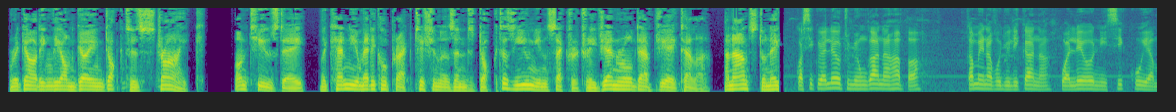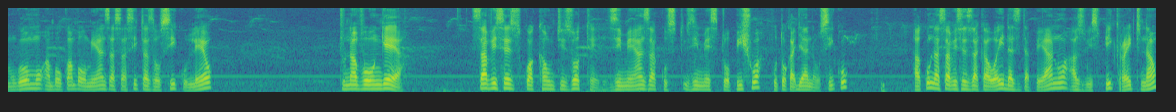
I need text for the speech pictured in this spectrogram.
regarding the ongoing doctors' strike. On Tuesday, the Kenya Medical Practitioners and Doctors Union Secretary General Davji Atela announced a Kwa siku ya leo tumeungana hapa kama inavyojulikana, kwa leo ni siku ya mgomo ambao kwamba umeanza saa sita za usiku leo. Tunavyoongea, services kwa kaunti zote zimeanza zimestopishwa kutoka jana usiku. Hakuna services za kawaida zitapeanwa as we speak right now.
